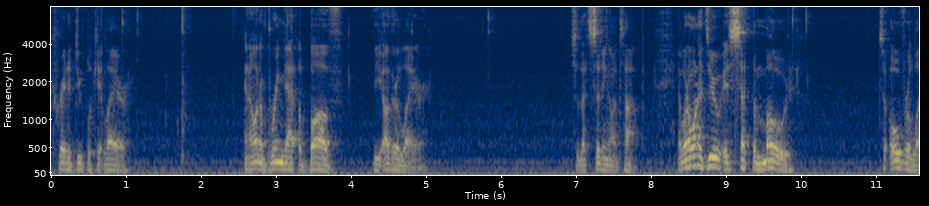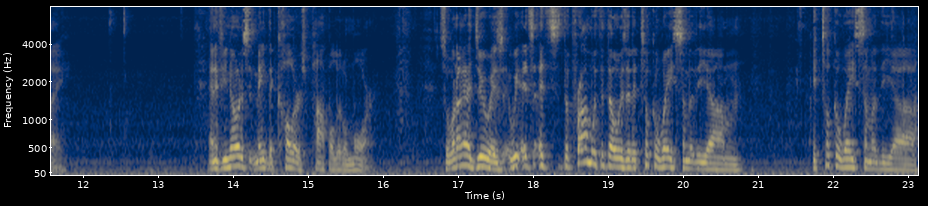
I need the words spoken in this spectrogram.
create a duplicate layer. And I want to bring that above the other layer. So that's sitting on top. And what I want to do is set the mode to overlay. And if you notice, it made the colors pop a little more. So what I'm going to do is, we, it's it's the problem with it though is that it took away some of the um, it took away some of the uh,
